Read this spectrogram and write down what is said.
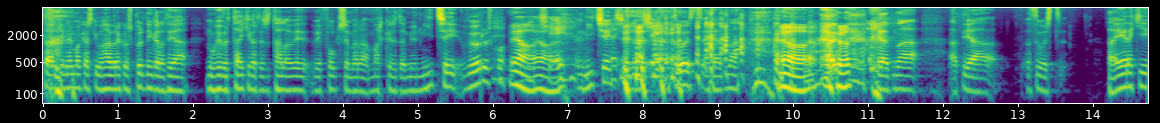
það er ekki nema kannski að hafa eitthvað spurningar af því að nú hefur tækifært þess að tala við, við fólk sem er að marka þetta mjög Nietzsche vöru sko. já, já, Nietzsche. Þú veist hérna, já, akkurat hérna að því að, að þú veist það er ekki,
